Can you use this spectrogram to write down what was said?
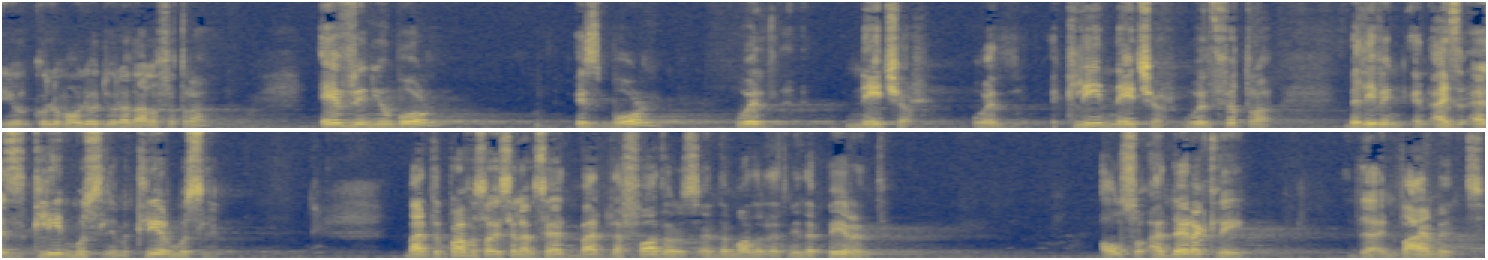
You- كل مولود يولد على الفطرة. Every newborn is born with nature, with a clean nature, with fitra, believing in as, as clean Muslim, a clear Muslim. But the Prophet ﷺ said, but the fathers and the mother, that means the parent, also indirectly the environment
